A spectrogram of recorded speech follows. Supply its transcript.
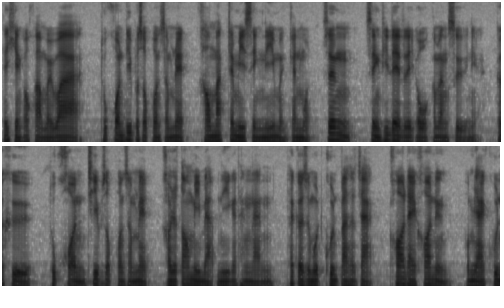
ได้เขียนข้อความไว้ว่า ทุกคนที่ประสบผลสำเร็จเขามักจะมีสิ่งนี้เหมือนกันหมด ซึ่งสิ่งที่เลดาริโอกำลังสื่อเนี่ยก็คือ ทุกคนที่ประสบผลสำเร็จ เขาจะต้องมีแบบนี้กันทั้งนั้น ถ้าเกิดสมมติคุณปราศจากข้อใดข้อหนึ่ง ผมอยากให้คุณ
